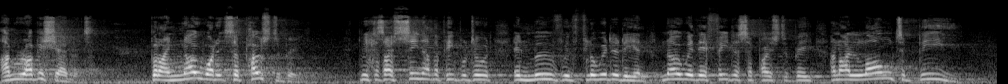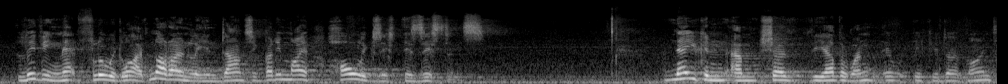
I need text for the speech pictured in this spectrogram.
I'm rubbish at it, but I know what it's supposed to be because I've seen other people do it and move with fluidity and know where their feet are supposed to be. And I long to be living that fluid life, not only in dancing, but in my whole exist- existence. Now you can um, show the other one, if you don't mind.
